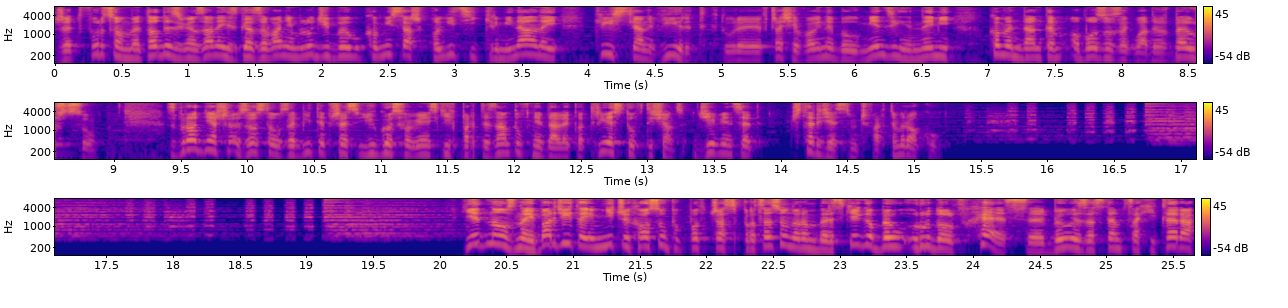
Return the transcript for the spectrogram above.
że twórcą metody związanej z gazowaniem ludzi był komisarz policji kryminalnej Christian Wirth, który w czasie wojny był m.in. komendantem obozu zagłady w Bełżcu. Zbrodniarz został zabity przez jugosłowiańskich partyzantów niedaleko Triestu w 1944 roku. Jedną z najbardziej tajemniczych osób podczas procesu norymberskiego był Rudolf Hess, były zastępca Hitlera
